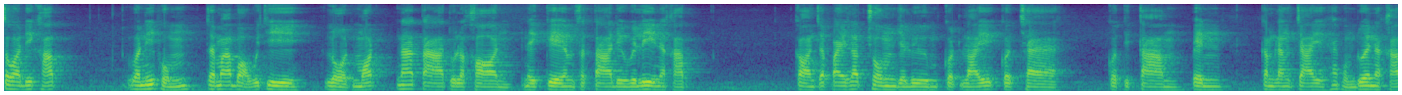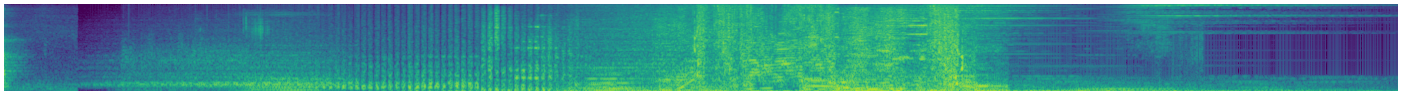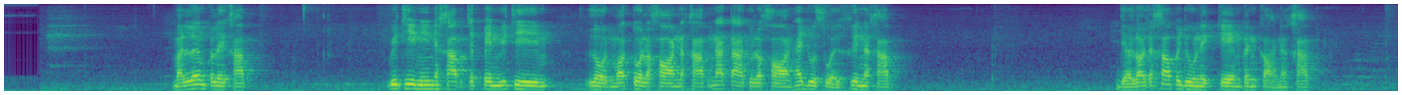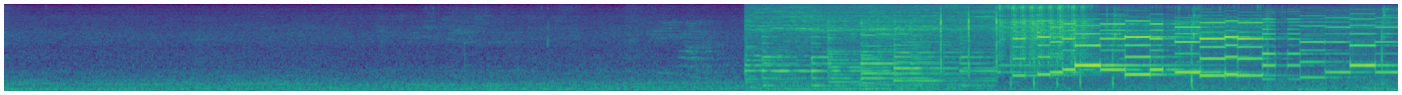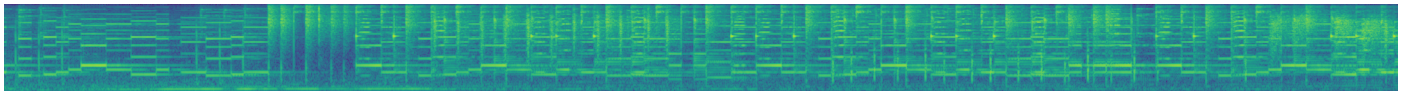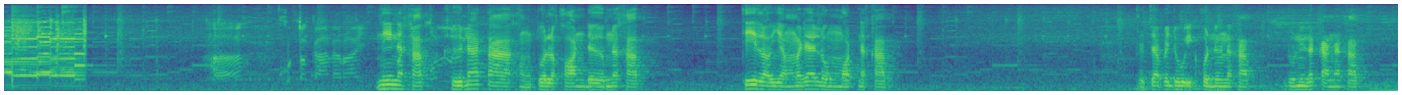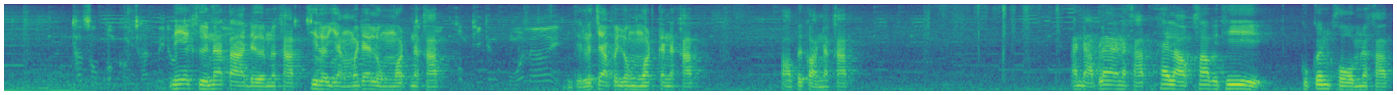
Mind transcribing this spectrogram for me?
สวัสดีครับ วันนี้ผมจะมาบอกวิธีโหลดมอดหน้าตาตัวละครในเกม Star d e v i l y นะครับ ก่อนจะไปรับชมอย่าลืมกดไลค์ กดแชร์ กดติดตามเป็นกำลังใจให้ผมด้วยนะครับ มาเริ่มกันเลยครับ วิธีนี้นะครับจะเป็นวิธีโหลดมอสตัวละครนะครับ หน้าตาตัวละครให้ดูสวยขึ้นนะครับ เดี๋ยวเราจะเข้าไปดูในเกมกันก่อนนะครับ นี่นะครับคือหน้าตาของตัวละครเดิมนะครับ ที่เรายังไม่ได้ลงมอดนะครับ เดี๋ยวจะไปดูอีกคนนึงนะครับ ดูนี่ละกันนะครับถ้าทรงผมของฉันไม่โดนี่คือหน้าตาเดิมนะครับ ที่เรายังไม่ได้ลงมอดนะครับผมทิ้งทั้งหัวเลยเดี๋ยวเราจะไปลงมอดกันนะครับ ออกไปก่อนนะครับ อันดับแรกนะครับ ให้เราเข้าไปที่ Google Chrome นะครับ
